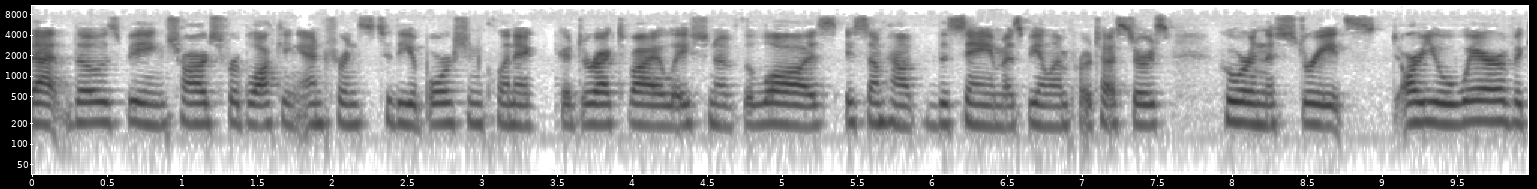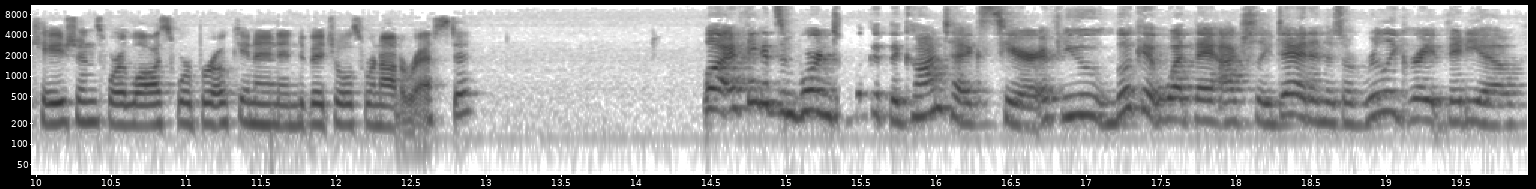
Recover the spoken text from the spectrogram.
that those being charged for blocking entrance to the abortion clinic, a direct violation of the law, is, is somehow the same as BLM protesters who are in the streets. Are you aware of occasions where laws were broken and individuals were not arrested? Well, I think it's important to look at the context here. If you look at what they actually did, and there's a really great video,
